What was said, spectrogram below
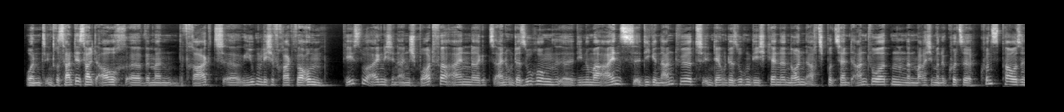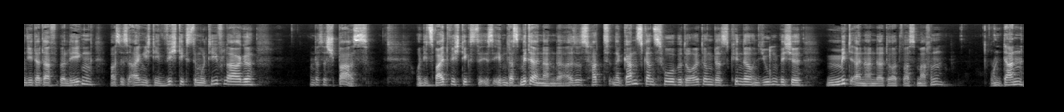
Und interessant ist halt auch, äh, wenn man fragt, äh, Jugendliche fragt, warum gehst du eigentlich in einen Sportverein? Da gibt es eine Untersuchung, äh, die Nummer eins, die genannt wird. In der Untersuchung, die ich kenne, 89 Prozent antworten. Und dann mache ich immer eine kurze Kunstpause und jeder darf überlegen, was ist eigentlich die wichtigste Motivlage? Und das ist Spaß. Und die zweitwichtigste ist eben das Miteinander. Also es hat eine ganz, ganz hohe Bedeutung, dass Kinder und Jugendliche miteinander dort was machen. Und dann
